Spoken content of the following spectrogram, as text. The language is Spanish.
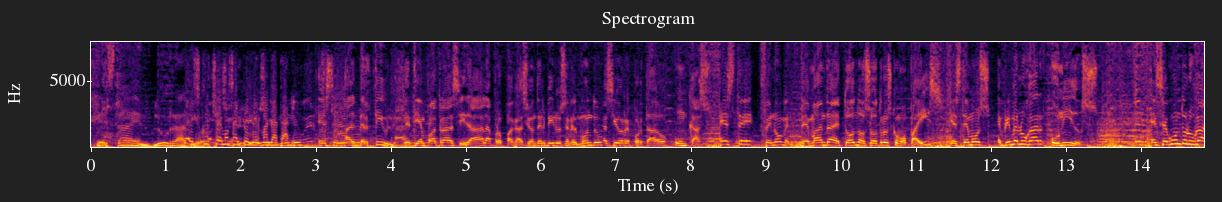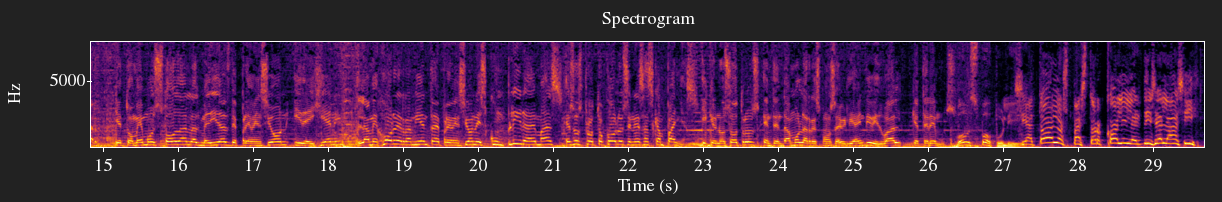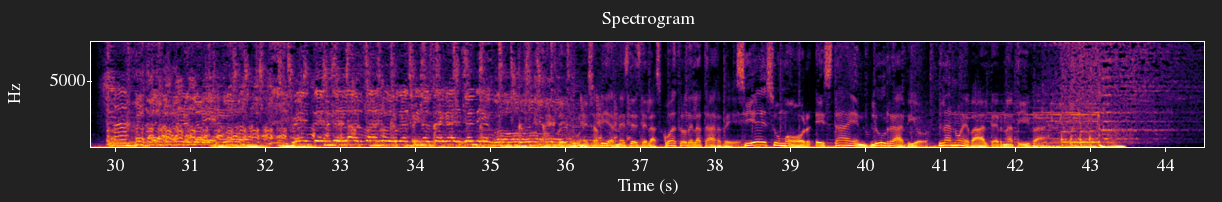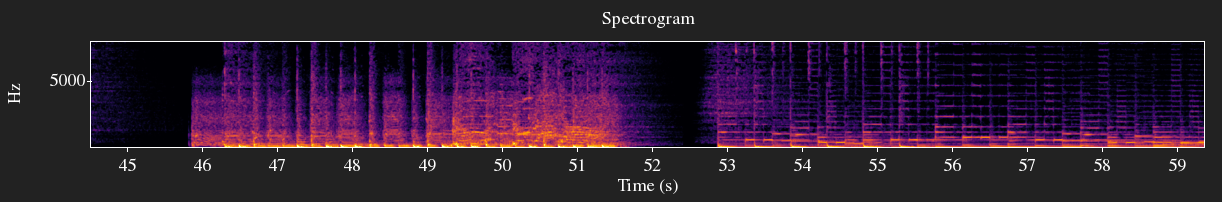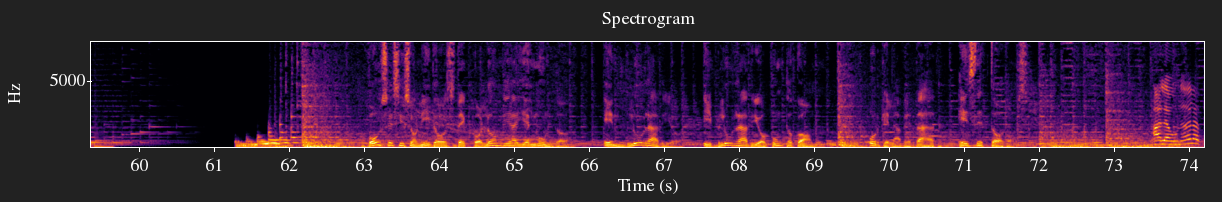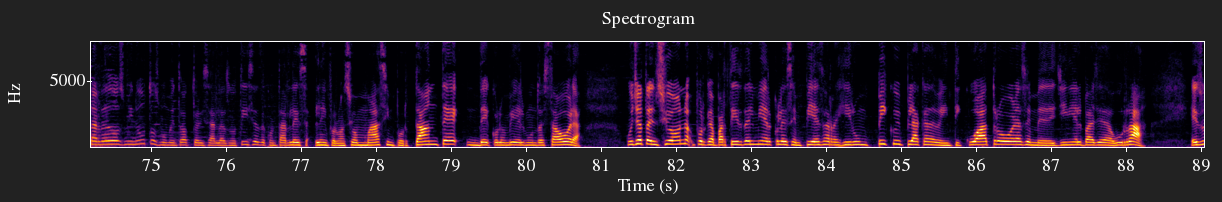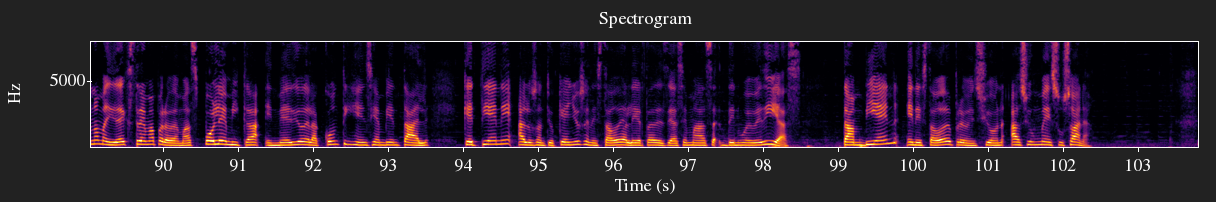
está en Blue Radio. Escuchemos al primer mandatario. Es advertible. De tiempo atrás y dada la propagación del virus en el mundo, ha sido reportado un caso. Este fenómeno demanda de todos nosotros como país que estemos, en primer lugar, unidos. En segundo lugar, que tomemos todas las medidas de prevención y de higiene. La mejor herramienta de prevención es cumplir además esos protocolos en esas campañas y que nosotros entendamos la responsabilidad individual que tenemos. Voz Populi. Si a los Pastor Coli les dice el así. De lunes a viernes desde las 4 de la tarde. Si es humor, está en Blue Radio, la nueva alternativa. Y sonidos de Colombia y el mundo en Blue Radio y bluradio.com, porque la verdad es de todos. A la una de la tarde, dos minutos, momento de actualizar las noticias, de contarles la información más importante de Colombia y el mundo a esta hora. Mucha atención porque a partir del miércoles empieza a regir un pico y placa de 24 horas en Medellín y el Valle de Aburrá. Es una medida extrema, pero además polémica en medio de la contingencia ambiental que tiene a los antioqueños en estado de alerta desde hace más de nueve días. También en estado de prevención hace un mes, Susana.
